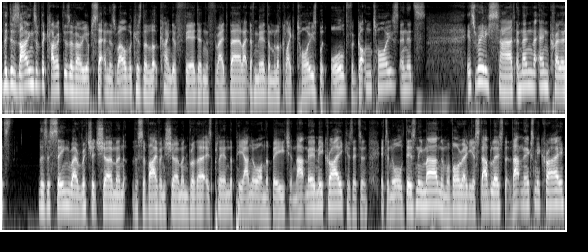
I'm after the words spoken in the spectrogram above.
the designs of the characters are very upsetting as well because they look kind of faded and threadbare. Like they've made them look like toys, but old, forgotten toys, and it's, it's really sad. And then the end credits, there's a scene where Richard Sherman, the surviving Sherman brother, is playing the piano on the beach, and that made me cry because it's a, it's an old Disney man, and we've already established that that makes me cry.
